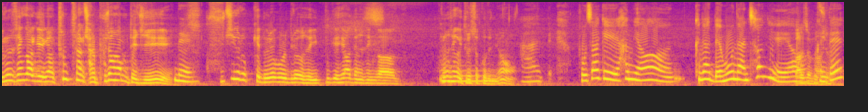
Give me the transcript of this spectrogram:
드는 생각이 그냥 튼튼하게 잘 포장하면 되지. 네. 굳이 그렇게 노력을 들여서 이쁘게 해야 되는 생각, 그런 생각이 들었었거든요. 아, 네. 보자기 하면 그냥 네모난 천이에요. 맞아, 맞아. 근데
